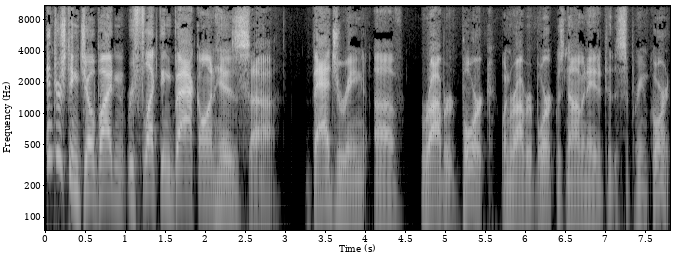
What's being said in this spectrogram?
Interesting, Joe Biden reflecting back on his uh, badgering of Robert Bork when Robert Bork was nominated to the Supreme Court,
